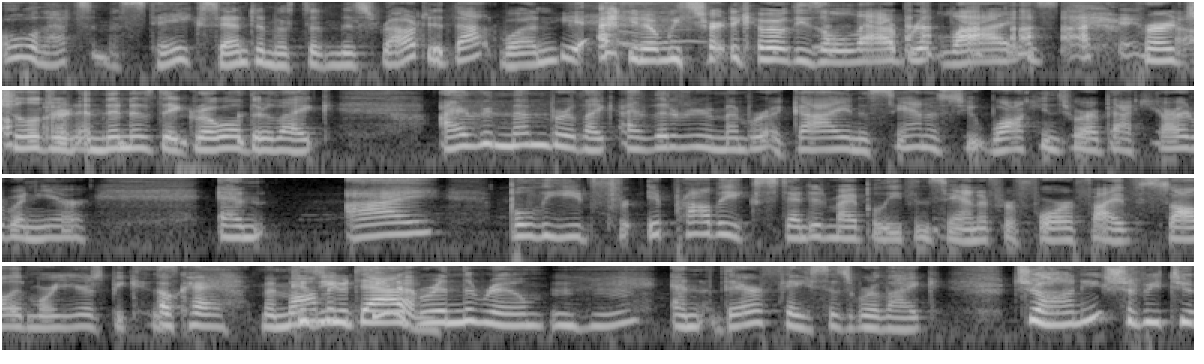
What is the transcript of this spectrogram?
oh well, that's a mistake santa must have misrouted that one Yeah. you know we start to come up with these elaborate lies for our children and then as they grow old they're like i remember like i literally remember a guy in a santa suit walking through our backyard one year and i believed for it probably extended my belief in santa for four or five solid more years because Okay. my mom and dad were in the room and their faces were like johnny should we do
